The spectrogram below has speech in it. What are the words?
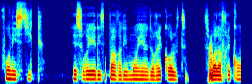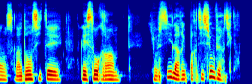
phonistique et se réalise par les moyens de récolte, soit la fréquence, la densité, l'histogramme, et aussi la répartition verticale.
